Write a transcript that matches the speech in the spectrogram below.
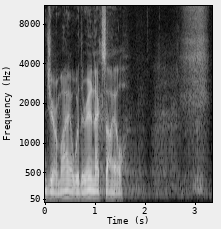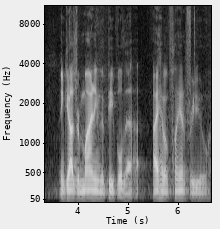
Jeremiah where they're in exile. And God's reminding the people that I have a plan for you.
